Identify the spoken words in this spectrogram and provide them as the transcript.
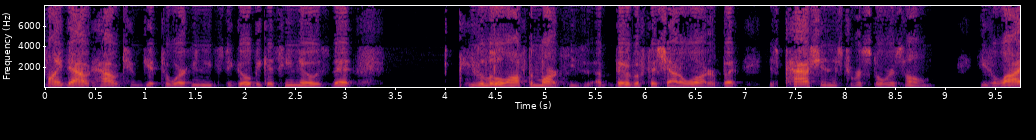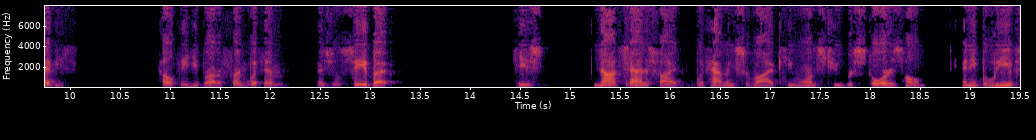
find out how to get to where he needs to go because he knows that he's a little off the mark. He's a bit of a fish out of water, but his passion is to restore his home. He's alive. He's healthy. He brought a friend with him as you'll see, but he's not satisfied with having survived. He wants to restore his home, and he believes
